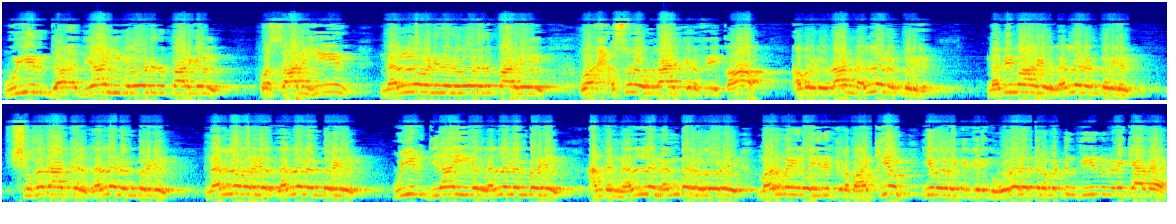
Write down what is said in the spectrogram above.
உயிர் தியா- தியாகிகளோடு இருப்பார்கள். நல்ல மனிதர்களோடு இருப்பார்கள். அவர்கள் தான் நல்ல நண்பர்கள். நபிமார்கள் நல்ல நண்பர்கள். சுகதாக்கள் நல்ல நண்பர்கள். நல்லவர்கள் நல்ல நண்பர்கள். உயிர் தியாகிகள் நல்ல நண்பர்கள். அந்த நல்ல நண்பர்களோடு மறுமையில இருக்கிற பாக்கியம் இவர்களுக்கு கிடைக்கும். உலகத்துல மட்டும் தீர்வு நினைக்காத.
